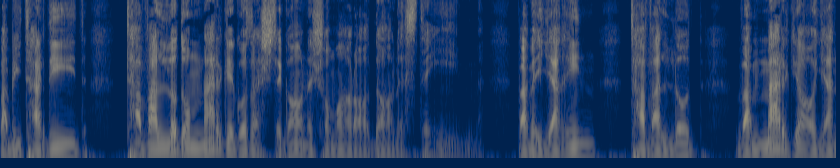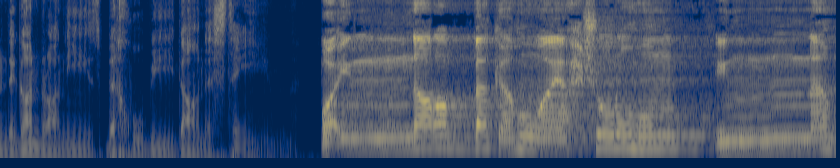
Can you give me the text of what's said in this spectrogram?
و بی تردید تولد و مرگ گذشتگان شما را دانسته ایم و به یقین تولد و مرگ آیندگان را نیز به خوبی دانسته ایم وَإِنَّ رَبَّكَ هُوَ يَحْشُرُهُمْ إِنَّهُ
